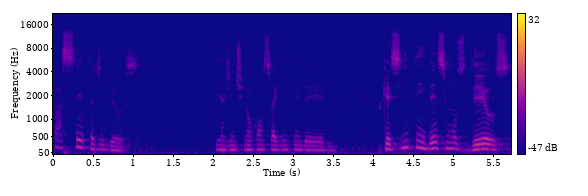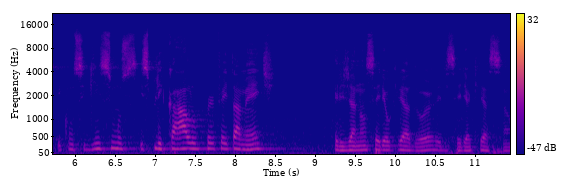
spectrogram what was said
faceta de Deus e a gente não consegue entender Ele. Porque se entendêssemos Deus e conseguíssemos explicá-lo perfeitamente, Ele já não seria o Criador, Ele seria a criação.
